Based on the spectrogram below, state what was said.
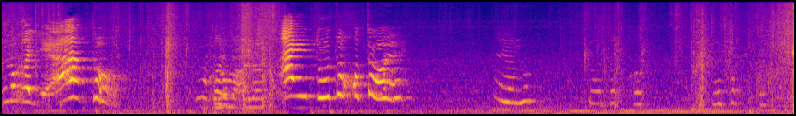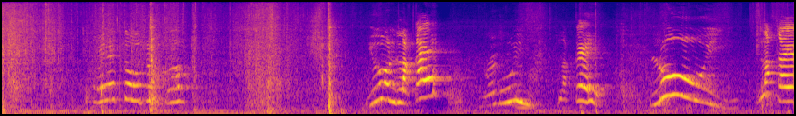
Ano kaya ito? Ano Hindi ko kaya? na maalam. Ay, tutok ko to eh. Ayan. oh. Tutok ko. Tutok ko. Ayan, tutok ko. Yun, laki. Uy, laki. Luy. Laki.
